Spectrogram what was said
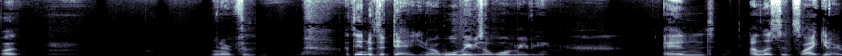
But, you know, for, at the end of the day, you know, a war movie is a war movie. And unless it's like, you know,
